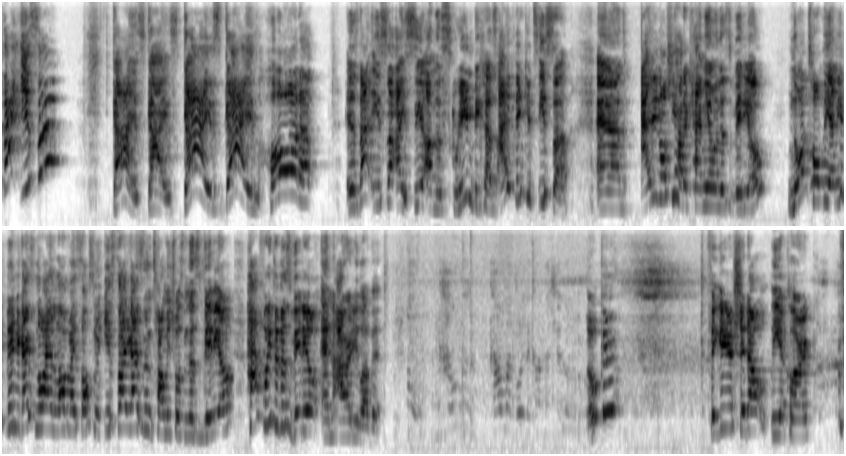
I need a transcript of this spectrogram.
that Issa? Guys, guys, guys, guys, hold up. Is that Issa I see on the screen? Because I think it's Issa. And I didn't know she had a cameo in this video. No one told me anything. You guys know I love myself some Issa. You guys didn't tell me she was in this video halfway through this video and I already love it. Okay. Figure your shit out, Lia Clark.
